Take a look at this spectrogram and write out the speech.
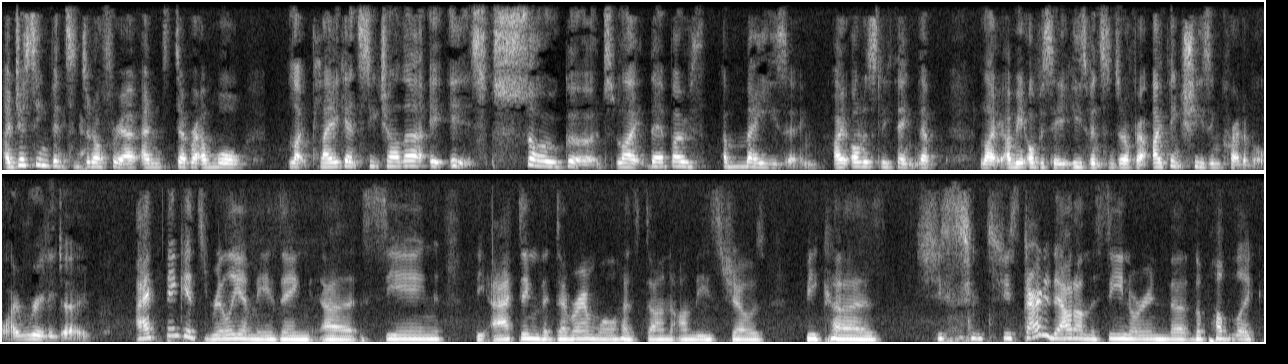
and just seeing Vincent D'Onofrio and Deborah Ann Woll like play against each other, it, it's so good. Like they're both amazing. I honestly think they're like. I mean, obviously he's Vincent D'Onofrio. I think she's incredible. I really do. I think it's really amazing uh, seeing the acting that Deborah Ann Woll has done on these shows because she she started out on the scene or in the the public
